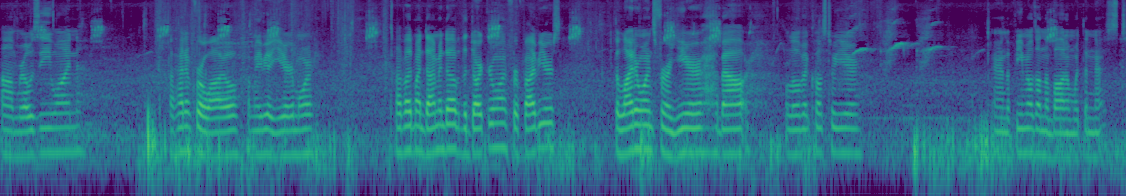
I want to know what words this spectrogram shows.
um, rosy one. I've had him for a while, maybe a year or more. I've had my diamond dove, the darker one, for five years. The lighter one's for a year, about a little bit close to a year. And the female's on the bottom with the nest.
